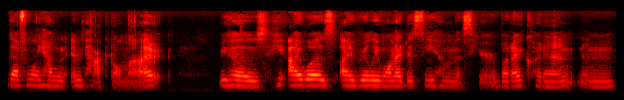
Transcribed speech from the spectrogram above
definitely had an impact on that because he I was I really wanted to see him this year, but I couldn't and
